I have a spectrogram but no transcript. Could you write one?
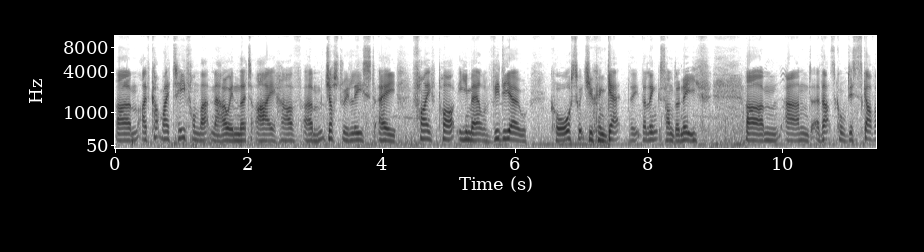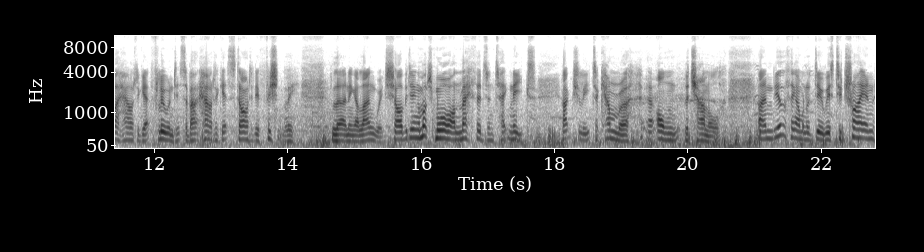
Um, I've cut my teeth on that now in that I have um, just released a five-part email video course, which you can get, the, the links underneath, um, and that's called Discover How to Get Fluent. It's about how to get started efficiently learning a language. So I'll be doing much more on methods and techniques actually to camera uh, on the channel. And the other thing I want to do is to try and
